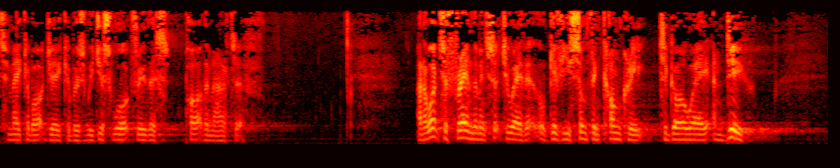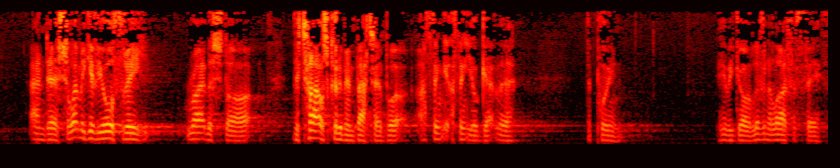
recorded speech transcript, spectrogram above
to make about Jacob as we just walk through this part of the narrative. And I want to frame them in such a way that it will give you something concrete to go away and do. And uh, so let me give you all three right at the start. The titles could have been better, but I think, I think you'll get the, the point. Here we go, living a life of faith.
